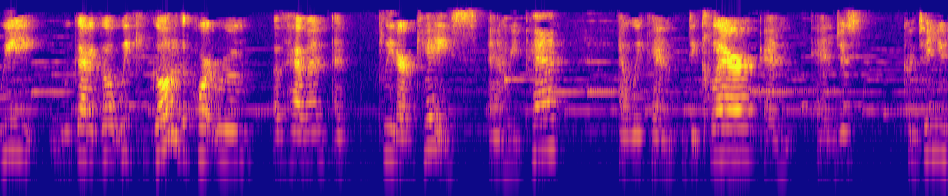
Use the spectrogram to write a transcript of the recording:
we we got to go we can go to the courtroom of heaven and plead our case and repent and we can declare and and just continue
